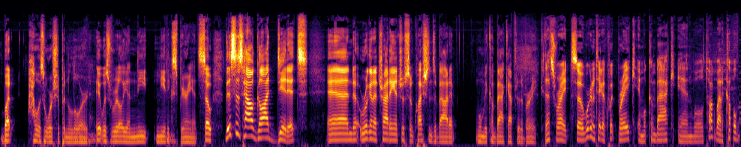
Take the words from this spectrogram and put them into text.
but I was worshiping the Lord. It was really a neat, neat experience. So, this is how God did it. And we're going to try to answer some questions about it when we come back after the break. That's right. So we're going to take a quick break and we'll come back and we'll talk about a couple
